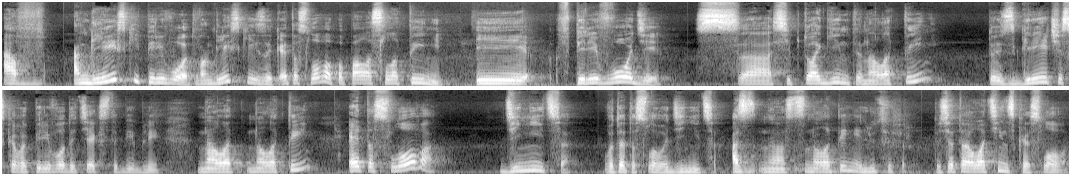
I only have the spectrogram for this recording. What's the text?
А в английский перевод, в английский язык это слово попало с латыни. И в переводе с а, септуагинты на латынь то есть с греческого перевода текста Библии на, ла, на латынь, это слово «деница», вот это слово «деница», а на, на латыни «люцифер». То есть это латинское слово.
